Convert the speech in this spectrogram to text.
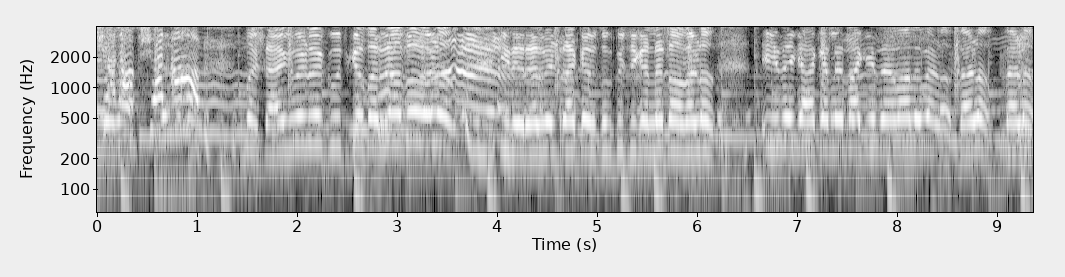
Shut up, shut up. मैं टैंक में कूद के मर जाता मैडम इन्हें रेलवे ट्रैक कर खुदकुशी कर लेता मैडम इन्हें क्या कर लेता कि नहीं मैडम मैडम मैडम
